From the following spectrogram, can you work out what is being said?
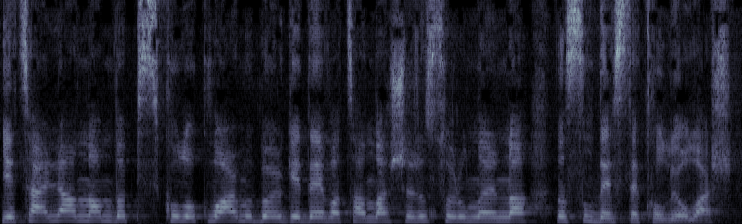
yeterli anlamda psikolog var mı bölgede? Vatandaşların sorunlarına nasıl destek oluyorlar?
